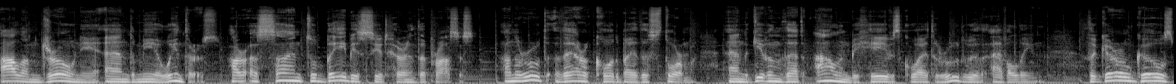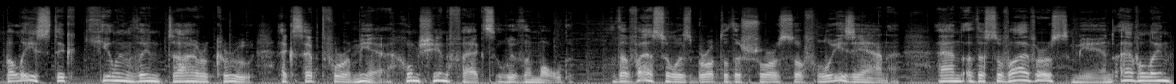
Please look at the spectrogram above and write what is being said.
Alan Droney and Mia Winters, are assigned to babysit her in the process. En route, they are caught by the storm, and given that Alan behaves quite rude with Evelyn, the girl goes ballistic, killing the entire crew, except for Mia, whom she infects with the mold. The vessel is brought to the shores of Louisiana, and the survivors, Mia and Evelyn,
